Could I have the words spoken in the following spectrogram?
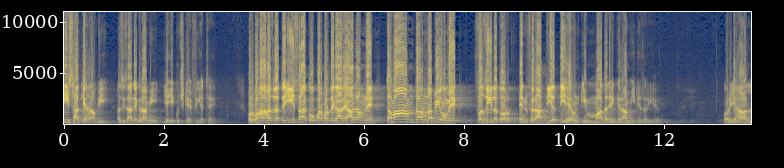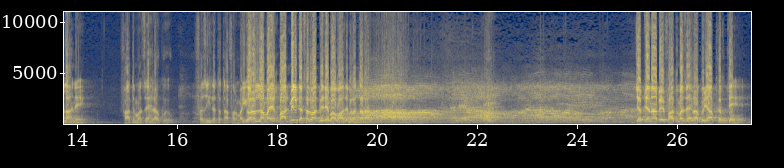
عیسیٰ کے ہاں بھی عزیزان گرامی یہی کچھ کیفیت ہے۔ اور وہاں حضرت عیسیٰ کو پروردگار عالم نے تمام تر نبیوں میں ایک فضیلت اور انفرادیت دی ہے ان کی مادر گرامی کے ذریعے۔ اور یہاں اللہ نے فاطمہ زہرا کو فضیلت عطا فرمائی۔ اور علامہ اقبال مل کر سلوات بھیجے بابا بلا تعالیٰ جب جناب فاطمہ زہرا کو یاد کرتے ہیں،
